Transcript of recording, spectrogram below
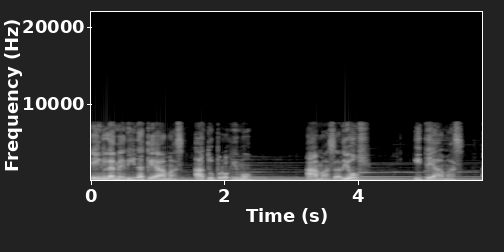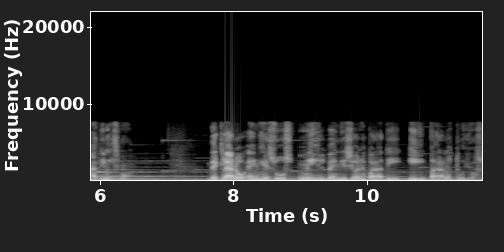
En la medida que amas a tu prójimo, amas a Dios y te amas a ti mismo. Declaro en Jesús mil bendiciones para ti y para los tuyos.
